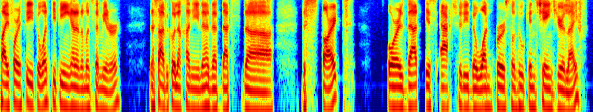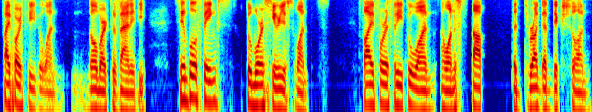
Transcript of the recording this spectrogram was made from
5, 4, 3, 2, 1. Titingin ka na naman sa mirror. Nasabi ko lang kanina that that's the the start or that is actually the one person who can change your life. 5, 4, 3, 2, 1. No more to vanity. Simple things to more serious ones five, four, three, two, one. I want to stop the drug addiction.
